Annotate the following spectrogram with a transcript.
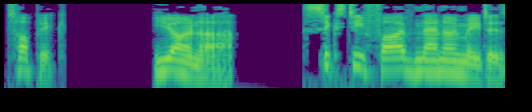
Topic: Yonah 65 nanometers.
